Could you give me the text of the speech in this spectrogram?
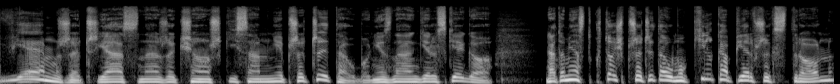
Wiem, rzecz jasna, że książki sam nie przeczytał, bo nie zna angielskiego. Natomiast ktoś przeczytał mu kilka pierwszych stron,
